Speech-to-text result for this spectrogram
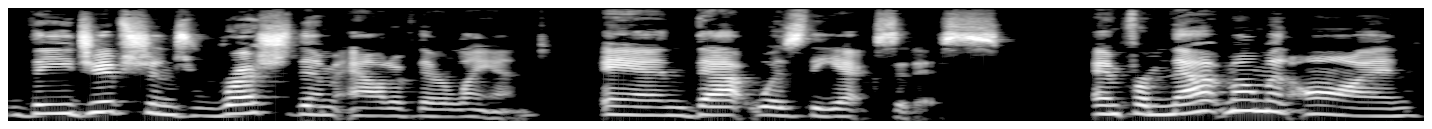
the Egyptians rushed them out of their land. And that was the Exodus. And from that moment on,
